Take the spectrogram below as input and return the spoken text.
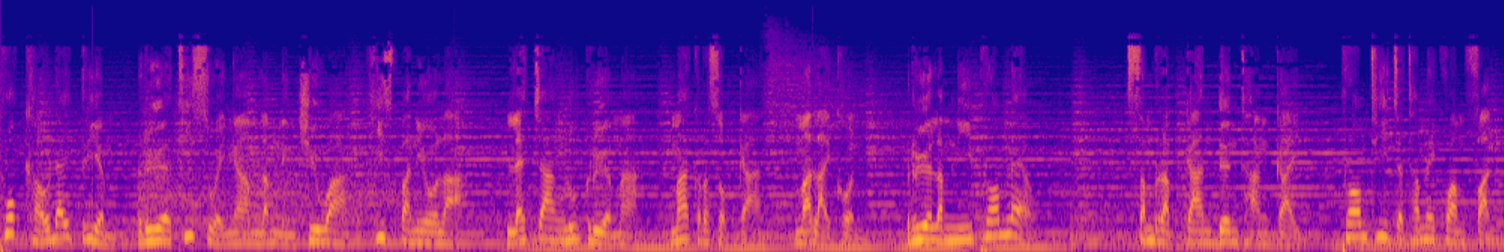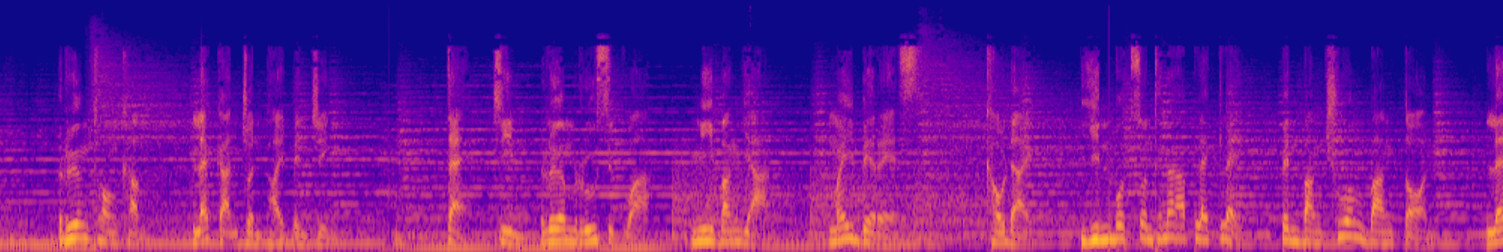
พวกเขาได้เตรียมเรือที่สวยงามลำหนึ่งชื่อว่าฮิสปานิโอลาและจ้างลูกเรือมามากประสบการณ์ มาหลายคน เรือลำนี้พร้อมแล้วสำหรับการเดินทางไกล พร้อมที่จะทำให้ความฝัน เรื่องทองคำและการจนภัยเป็นจริง แต่จิมเริ่มรู้สึกว่ามีบางอย่างไม่เบเรส เขาได้ยินบทสนทนาแปลกๆเป็นบางช่วงบางตอน และ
